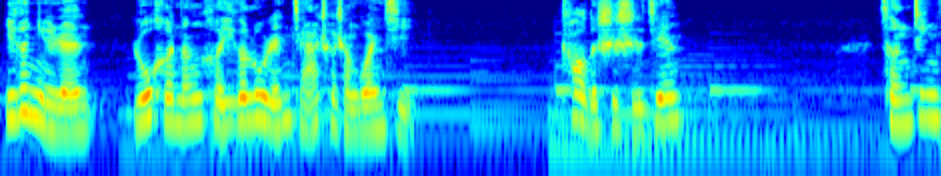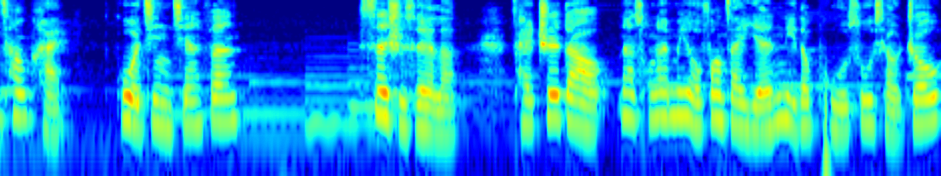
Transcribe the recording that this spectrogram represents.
一个女人如何能和一个路人甲扯上关系？靠的是时间。曾经沧海，过尽千帆，四十岁了。才知道，那从来没有放在眼里的朴素小舟，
